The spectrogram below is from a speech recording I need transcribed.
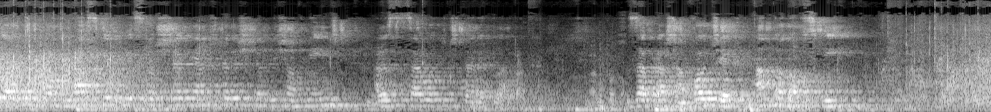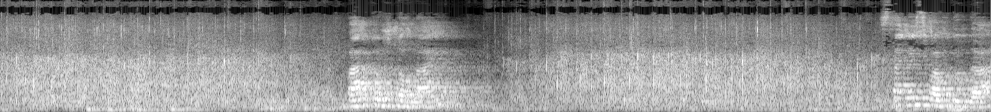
białym paskiem, jest to średnia 4,75, ale z całych 4 lat. Zapraszam Wojciech Antonowski. Bartosz Donaj, Stanisław Duda,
